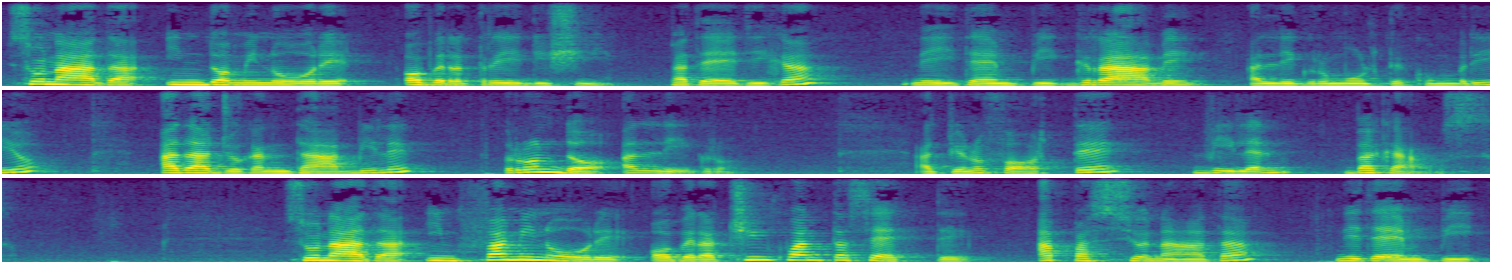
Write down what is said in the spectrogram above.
Sonata in Do minore, opera 13, patetica, nei tempi grave, allegro molto e con brio, adagio cantabile, rondò allegro. Al pianoforte Wilhelm Backhaus. Sonata in Fa minore, opera 57, appassionata, nei tempi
